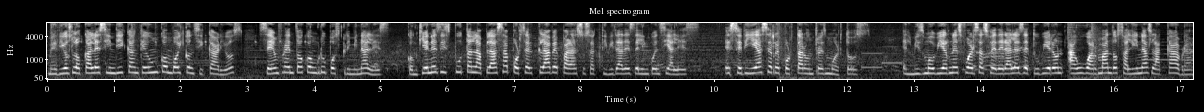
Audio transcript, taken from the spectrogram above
Medios locales indican que un convoy con sicarios se enfrentó con grupos criminales, con quienes disputan la plaza por ser clave para sus actividades delincuenciales. Ese día se reportaron tres muertos. El mismo viernes, fuerzas federales detuvieron a Hugo Armando Salinas La Cabra.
